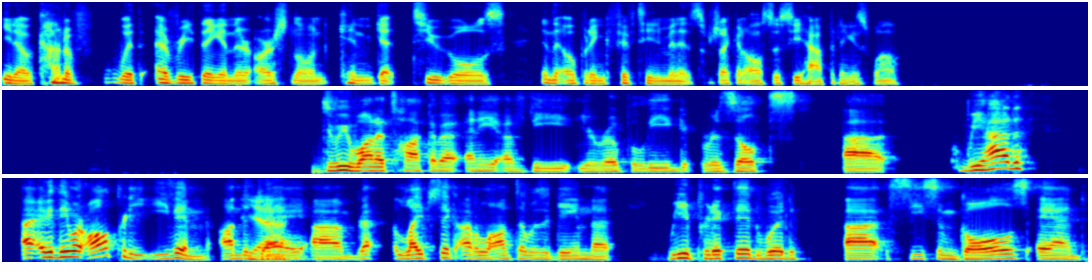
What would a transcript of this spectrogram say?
you know kind of with everything in their arsenal and can get two goals in the opening 15 minutes, which I can also see happening as well. Do we want to talk about any of the Europa League results? Uh, we had, I mean, they were all pretty even on the Yeah. day. Um, Leipzig Atalanta was a game that we had predicted would uh, see some goals, and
